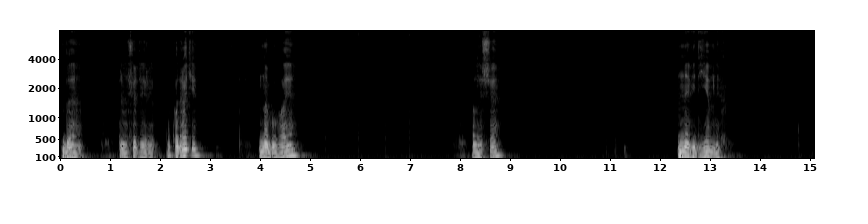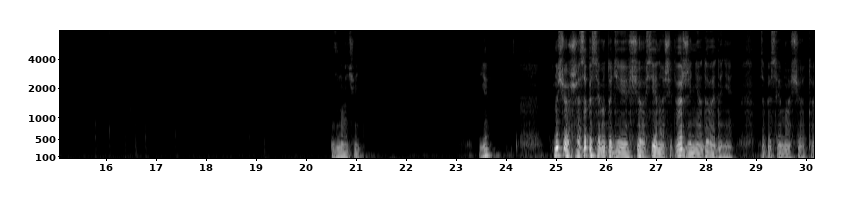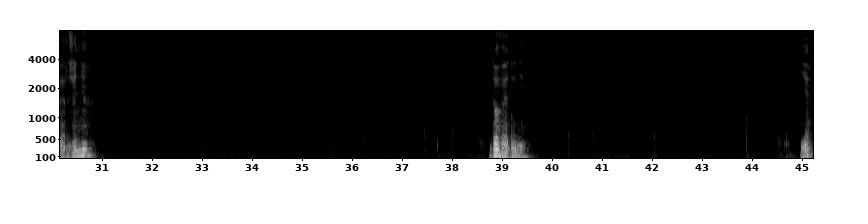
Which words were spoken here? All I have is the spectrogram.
b плюс 4 у квадраті набуває лише невід'ємних значень. Є? Ну що ж, записуємо тоді, що всі наші твердження доведені. Записуємо, що твердження. Доведені. Є?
